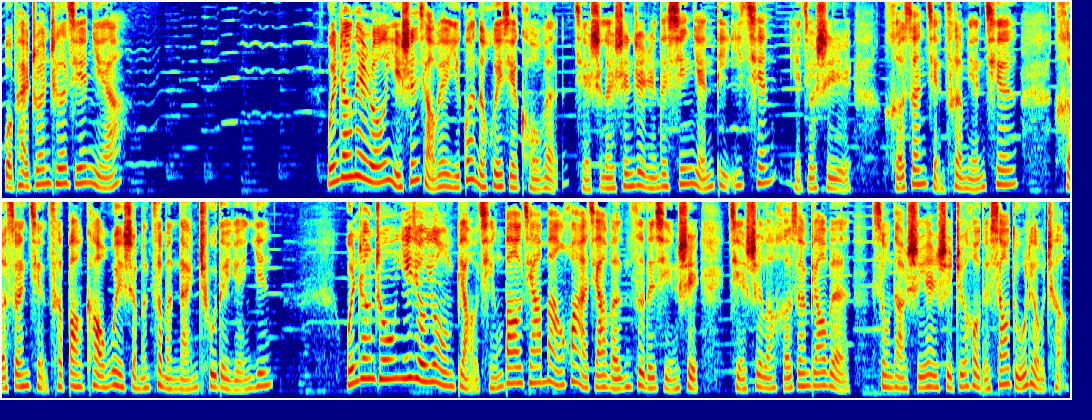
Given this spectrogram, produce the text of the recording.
我派专车接你啊。文章内容以申小卫一贯的诙谐口吻，解释了深圳人的新年第一签，也就是核酸检测棉签、核酸检测报告为什么这么难出的原因。文章中依旧用表情包加漫画加文字的形式，解释了核酸标本送到实验室之后的消毒流程、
